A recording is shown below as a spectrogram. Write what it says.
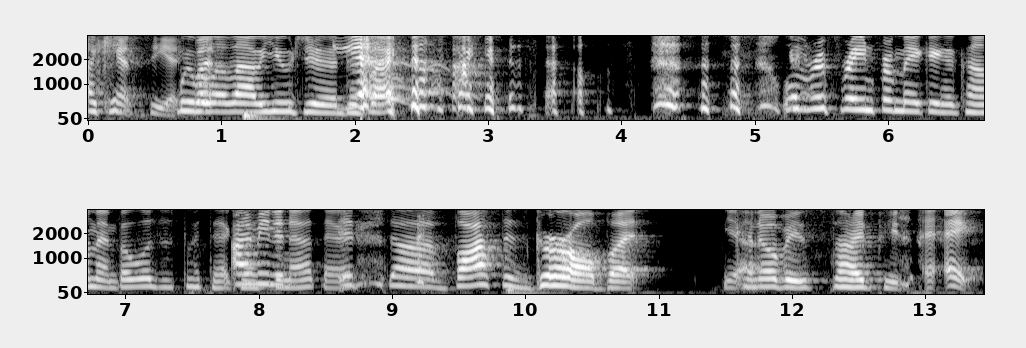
I can't see it. we but will allow you to decide for yourselves. we'll refrain from making a comment, but we'll just put that I question mean, it's, out there. it's uh, Vos's girl, but yeah. Kenobi's side piece. Hey,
